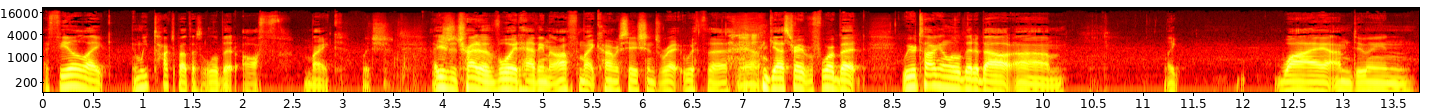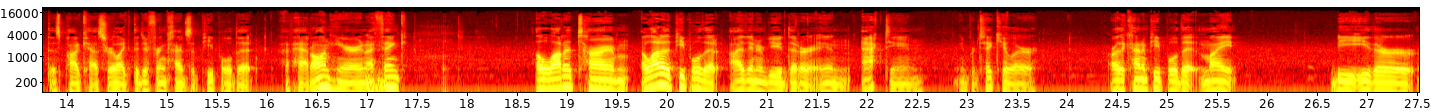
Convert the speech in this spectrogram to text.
I feel like, and we talked about this a little bit off mic, which I usually try to avoid having off mic conversations right with the yeah. guest right before, but we were talking a little bit about um, like why I'm doing this podcast or like the different kinds of people that I've had on here, and mm-hmm. I think a lot of time, a lot of the people that I've interviewed that are in acting, in particular, are the kind of people that might be either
